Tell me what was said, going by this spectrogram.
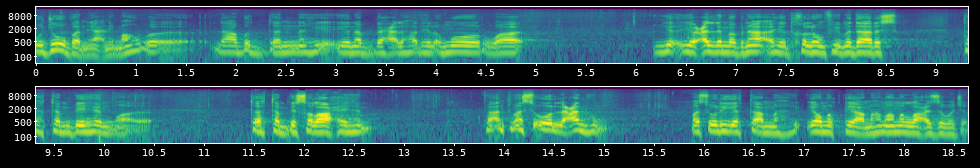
وجوبا يعني. ما هو لابد انه ينبه على هذه الأمور ويعلم أبنائه يدخلهم في مدارس تهتم بهم وتهتم بصلاحهم. فأنت مسؤول عنهم مسؤولية تامة يوم القيامة أمام الله عز وجل.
